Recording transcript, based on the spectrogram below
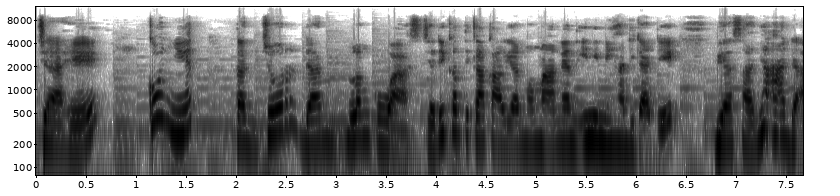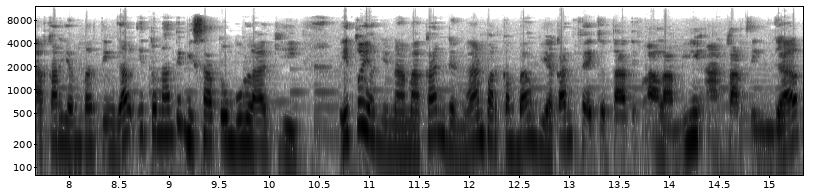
jahe, kunyit, kencur, dan lengkuas. Jadi ketika kalian memanen ini nih adik-adik, biasanya ada akar yang tertinggal itu nanti bisa tumbuh lagi. Itu yang dinamakan dengan perkembangbiakan vegetatif alami akar tinggal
